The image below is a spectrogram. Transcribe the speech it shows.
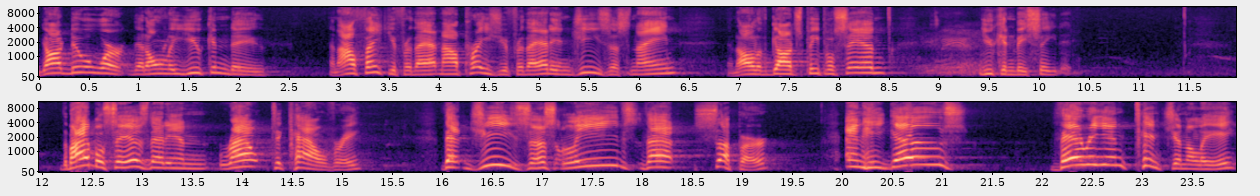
God, do a work that only you can do. And I'll thank you for that and I'll praise you for that in Jesus' name. And all of God's people said, Amen. You can be seated. The Bible says that in route to Calvary, that Jesus leaves that supper and he goes very intentionally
